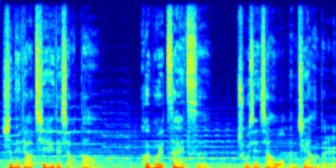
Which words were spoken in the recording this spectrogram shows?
是，那条漆黑的小道会不会再次出现像我们这样的人？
